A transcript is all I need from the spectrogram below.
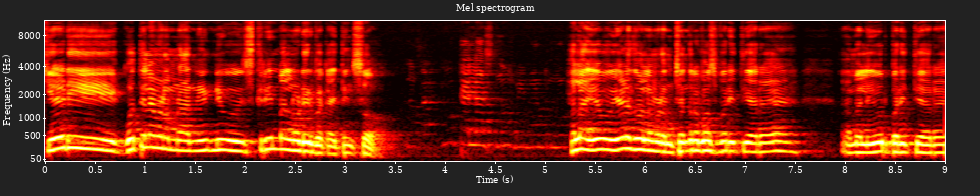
ಕೆ ಡಿ ಗೊತ್ತಿಲ್ಲ ಮೇಡಮ್ ನಾನು ನೀವು ಸ್ಕ್ರೀನ್ ಮೇಲೆ ನೋಡಿರ್ಬೇಕು ಐ ಥಿಂಕ್ ಸೊ ಅಲ್ಲ ಇವು ಹೇಳಿದ್ವಲ್ಲ ಮೇಡಮ್ ಚಂದ್ರಬೋಸ್ ಬರೀತಿದ್ದಾರೆ ಆಮೇಲೆ ಇವ್ರು ಬರೀತಿದ್ದಾರೆ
